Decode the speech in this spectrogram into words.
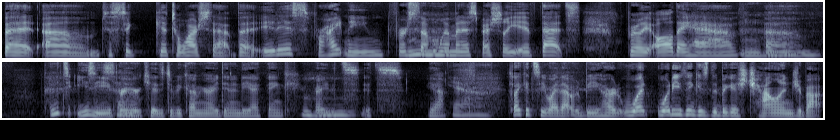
But um, just to get to watch that but it is frightening for some women especially if that's really all they have um, And it's easy for your kids to become your identity. I think. Right. It's it's yeah. yeah So I could see why that would be hard. What What do you think is the biggest challenge about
